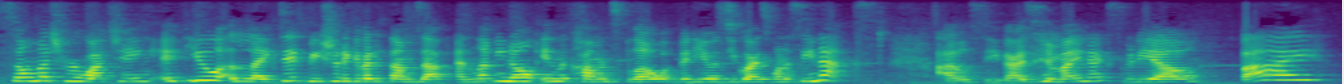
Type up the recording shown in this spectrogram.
so much for watching. If you liked it, be sure to give it a thumbs up and let me know in the comments below what videos you guys want to see next. I will see you guys in my next video. Bye!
